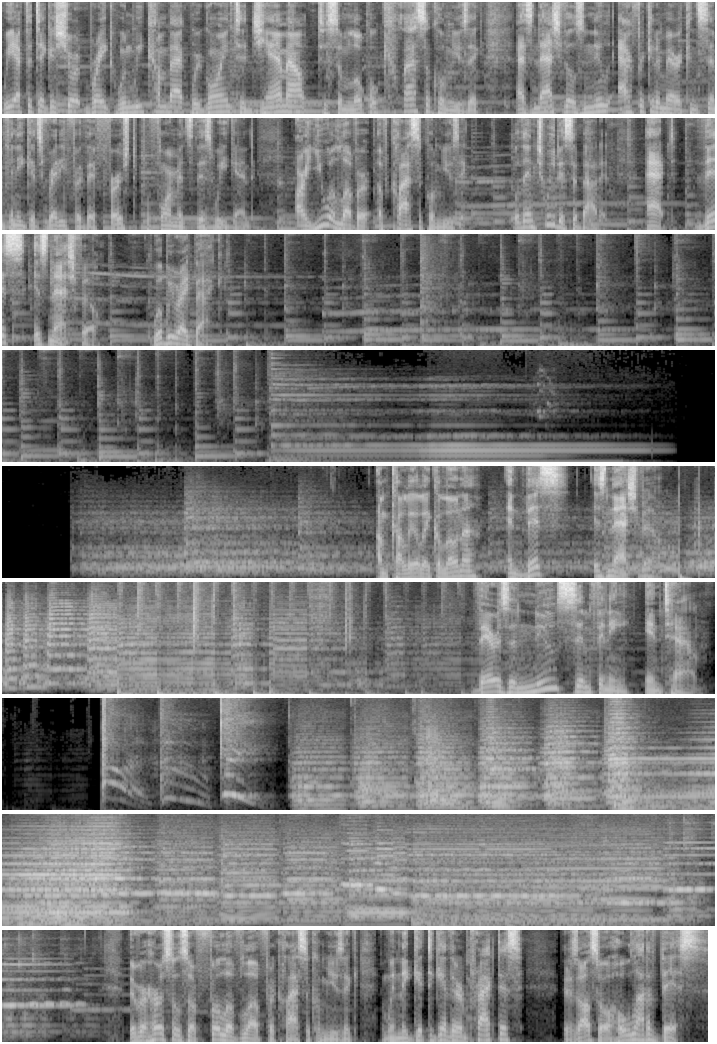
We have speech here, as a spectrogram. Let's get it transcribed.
We have to take a short break. When we come back, we're going to jam out to some local classical music as Nashville's new African American Symphony gets ready for their first performance this weekend. Are you a lover of classical music? Well, then tweet us about it at This Is Nashville. We'll be right back. I'm Khalil A. And this is Nashville. There's a new symphony in town. The rehearsals are full of love for classical music, and when they get together and practice, there's also a whole lot of this.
